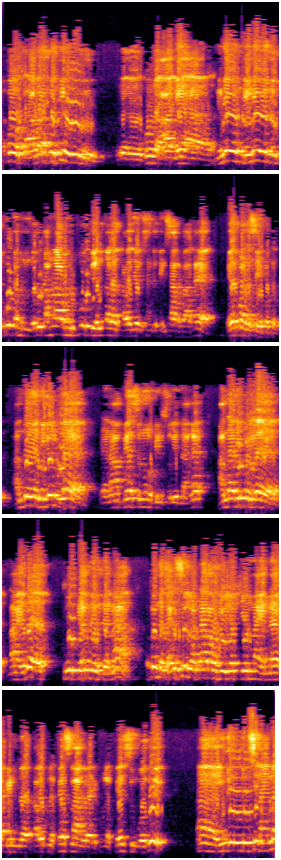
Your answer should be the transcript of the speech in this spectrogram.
அப்போ அவரை பத்தி ஒரு நினைவு நினைவு கூட்டம் என்பது தமிழ்நாடு முற்போக்கு எழுத்தாளர் கலைஞர் சங்கத்தின் சார்பாக ஏற்பாடு செய்யப்பட்டது. அந்த நிகழ்வுல நான் பேசணும் அப்படின்னு சொல்லியிருந்தாங்க. அந்த அடிப்படையில நான் எதை தேர்ந்தெடுத்தேன்னா இப்ப இந்த கரிசல் வட்டார வகை இலக்கியம்னா என்ன அப்படின்ற தலைப்புல பேசலாங்க வரைக்குள்ள பேசும்போது ஆஹ் இந்த விஷயம் நான் என்ன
